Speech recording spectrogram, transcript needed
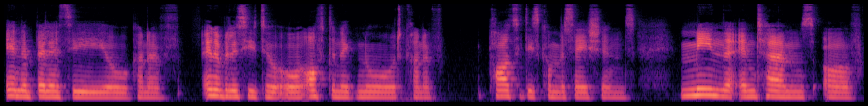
inability or kind of inability to or often ignored kind of part of these conversations mean that in terms of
